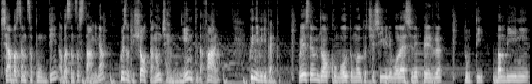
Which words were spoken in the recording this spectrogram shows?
Se ha abbastanza punti, abbastanza stamina, questo ti shotta, non c'è niente da fare. Quindi vi ripeto, questo è un gioco molto molto accessibile, vuole essere per tutti, bambini,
